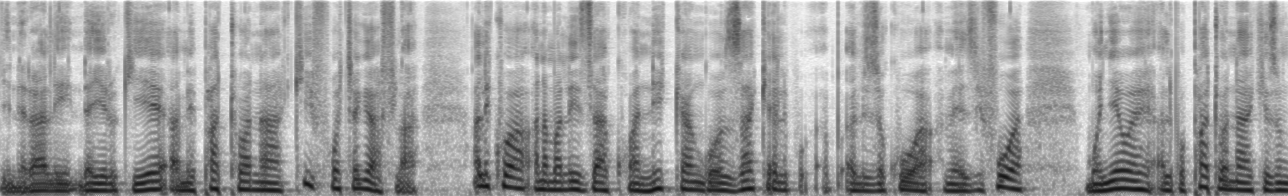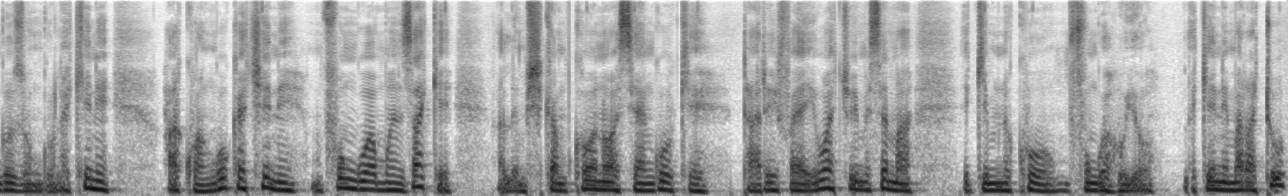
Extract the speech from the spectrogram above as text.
Jenerali Ndayirukiye amepatwa na kifo cha ghafla. Alikuwa anamaliza kuanika nguo zake alizokuwa amezifua mwenyewe alipopatwa na kizunguzungu, lakini hakuanguka chini. Mfungwa mwenzake alimshika mkono asianguke, taarifa ya Iwachu imesema ikimnukuu mfungwa huyo. Lakini mara tu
